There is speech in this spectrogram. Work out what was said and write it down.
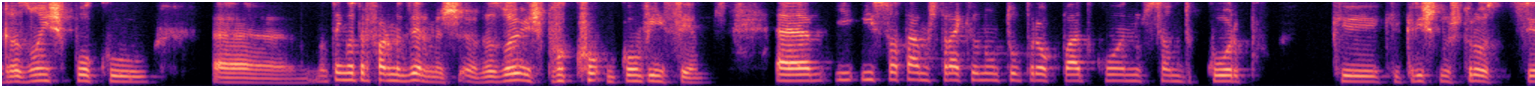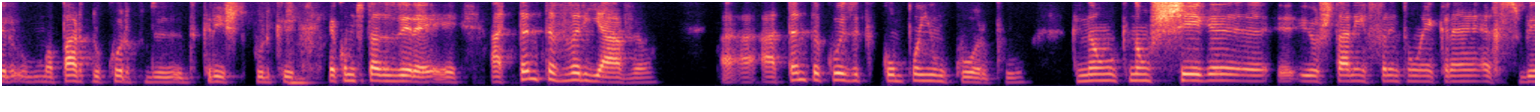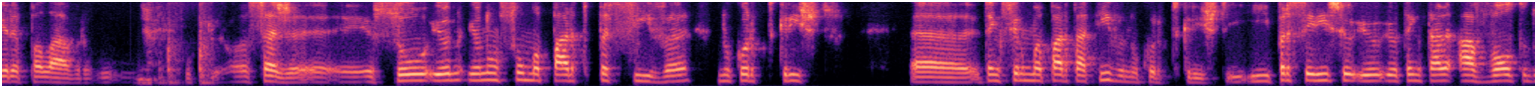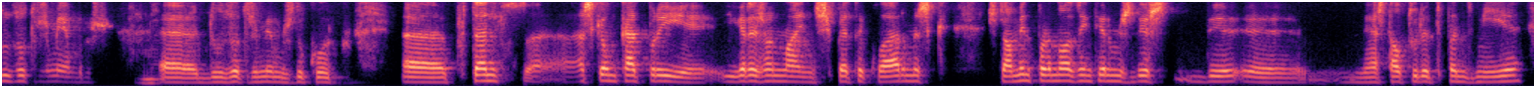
razões pouco. Uh, não tenho outra forma de dizer, mas razões pouco convincentes. Uh, e isso só está a mostrar que eu não estou preocupado com a noção de corpo que, que, Cristo nos trouxe, de ser uma parte do corpo de, de Cristo, porque é como tu estás a dizer, é, é, há tanta variável há, há, tanta coisa que compõe um corpo que não, que não chega eu estar em frente a um ecrã a receber a palavra. Ou seja, eu, sou, eu, eu não sou uma parte passiva no corpo de Cristo. Uh, eu tenho que ser uma parte ativa no corpo de Cristo. E, e para ser isso, eu, eu, tenho que estar à volta dos outros membros, uh, dos outros membros do corpo. Uh, portanto, acho que é um bocado por aí. É igreja online espetacular, mas que especialmente para nós em termos deste, de, uh, nesta altura de pandemia,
